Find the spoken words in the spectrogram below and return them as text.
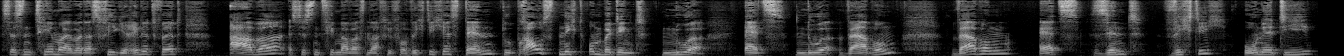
Es ist ein Thema, über das viel geredet wird. Aber es ist ein Thema, was nach wie vor wichtig ist, denn du brauchst nicht unbedingt nur Ads, nur Werbung. Werbung, Ads sind wichtig. Ohne die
